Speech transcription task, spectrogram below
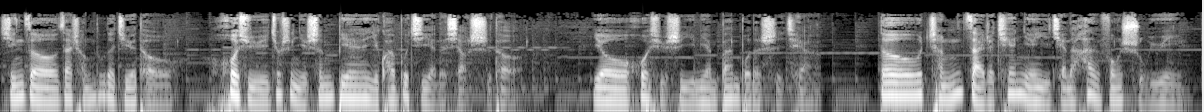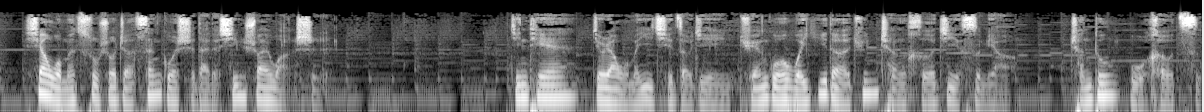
行走在成都的街头，或许就是你身边一块不起眼的小石头，又或许是一面斑驳的石墙，都承载着千年以前的汉风蜀韵，向我们诉说着三国时代的兴衰往事。今天，就让我们一起走进全国唯一的君臣合祭寺庙。成都武侯祠，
